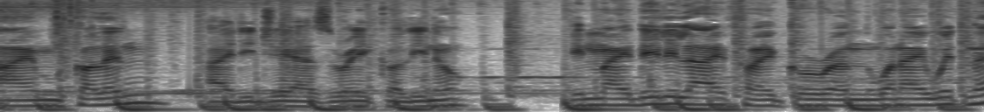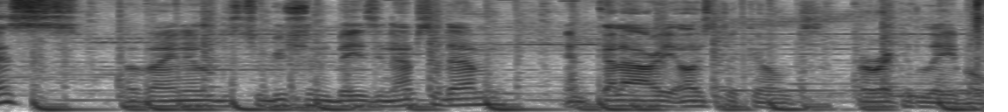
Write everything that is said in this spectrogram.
I'm Colin. I DJ as Rey Colino. In my daily life, I co-run One Eye Witness, a vinyl distribution based in Amsterdam, and Kalahari Oyster Cult, a record label.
